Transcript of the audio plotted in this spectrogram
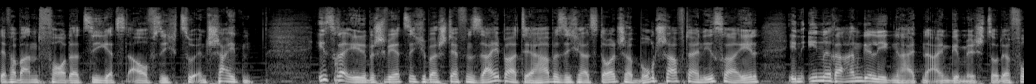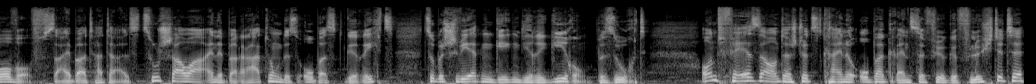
Der Verband fordert sie jetzt auf, sich zu entscheiden. Israel beschwert sich über Steffen Seibert, der habe sich als deutscher Botschafter in Israel in innere Angelegenheiten eingemischt, so der Vorwurf. Seibert hatte als Zuschauer eine Beratung des obersten Gerichts zu Beschwerden gegen die Regierung besucht. Und Faeser unterstützt keine Obergrenze für Geflüchtete.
